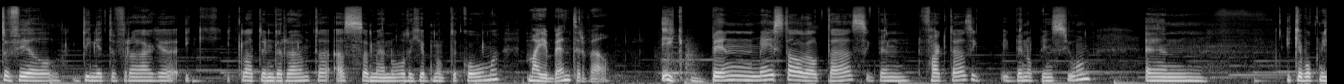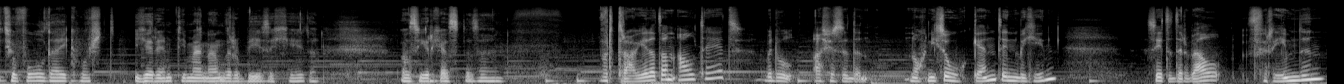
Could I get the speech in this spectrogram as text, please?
te veel dingen te vragen. Ik, ik laat hen de ruimte als ze mij nodig hebben om te komen. Maar je bent er wel? Ik ben meestal wel thuis. Ik ben vaak thuis. Ik, ik ben op pensioen. En ik heb ook niet het gevoel dat ik word geremd in mijn andere bezigheden als hier gasten zijn. Vertrouw je dat dan altijd? Ik bedoel, als je ze dan nog niet zo goed kent in het begin, zitten er wel vreemden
